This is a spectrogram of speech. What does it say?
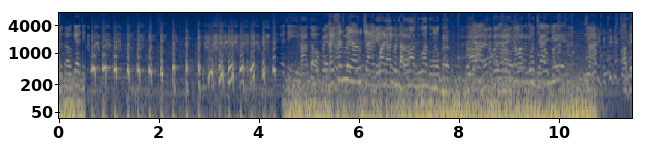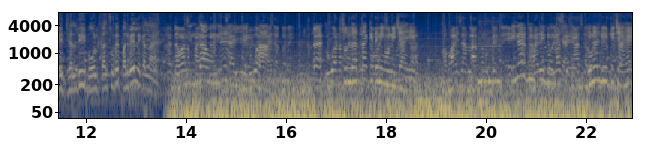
बताओ क्या चाहिए। लाखों रुपए कैसन मेरारू चाहे क्वालिटी बताओ। दुआ दोनों दवा चाहिए हाँ। अबे जल्दी बोल कल सुबह पनवेल निकलना है। दवा ना होनी चाहिए। दुआ हाँ। फ़ायदा करे। दुआ ना सुंदरता कितनी होनी चाहिए? अब भाई साहब लाखों रुपए इनर ब्यूटी Inner beauty चाहे।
